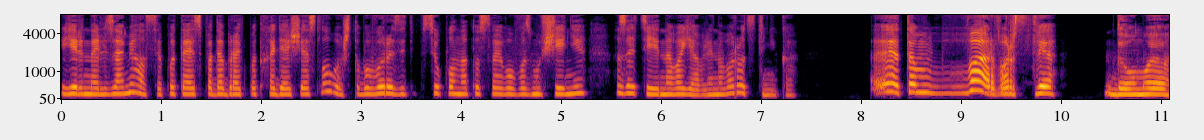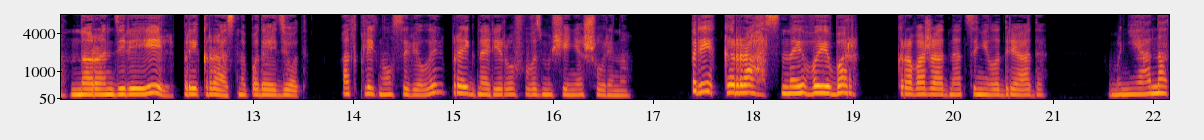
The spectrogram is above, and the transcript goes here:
Ернель замялся, пытаясь подобрать подходящее слово, чтобы выразить всю полноту своего возмущения затеянного явленного родственника. «Этом варварстве!» «Думаю, на Рандериэль прекрасно подойдет», — откликнулся Вилель, проигнорировав возмущение Шурина. «Прекрасный выбор!» — кровожадно оценила Дриада. «Мне она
